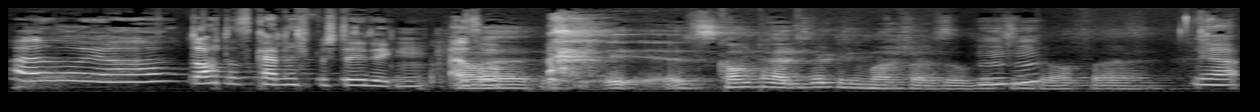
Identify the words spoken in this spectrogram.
Also ja, doch, das kann ich bestätigen. Also Aber es, es kommt halt wirklich mal schon so ein bisschen mhm. drauf, weil ja.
